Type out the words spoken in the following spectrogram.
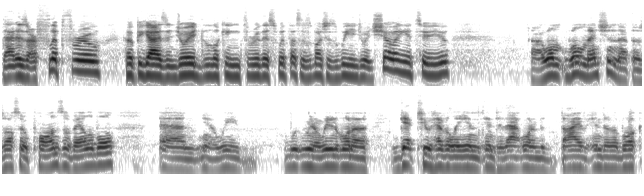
that is our flip through. Hope you guys enjoyed looking through this with us as much as we enjoyed showing it to you. Uh, I will will mention that there's also pawns available, and you know we, we you know we didn't want to get too heavily in, into that. Wanted to dive into the book,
